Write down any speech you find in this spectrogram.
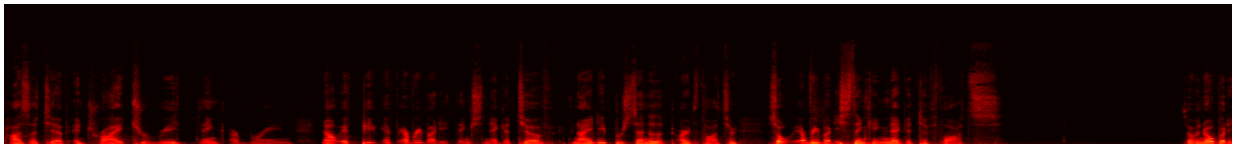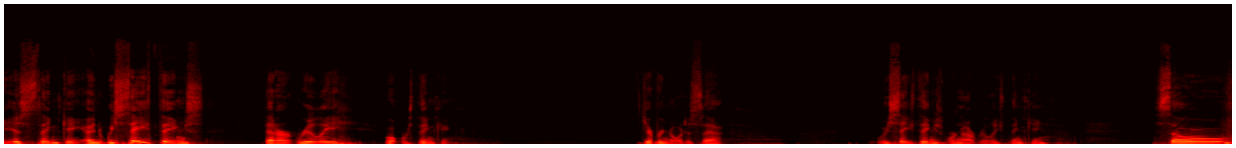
positive and try to rethink our brain. Now, if, pe- if everybody thinks negative, if 90% of the, our thoughts are, so everybody's thinking negative thoughts. So nobody is thinking, and we say things that aren't really what we're thinking. Do you ever notice that? We say things we're not really thinking. So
